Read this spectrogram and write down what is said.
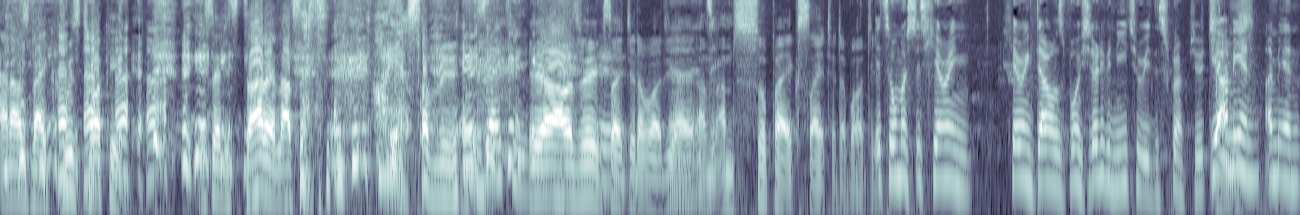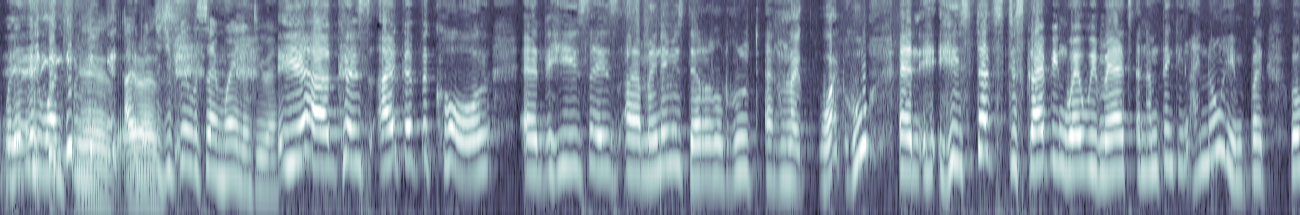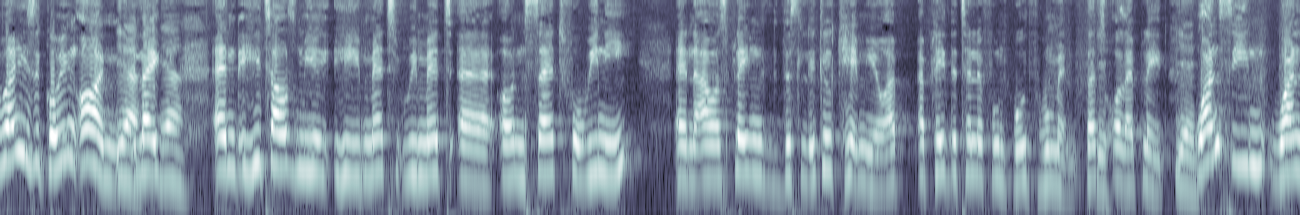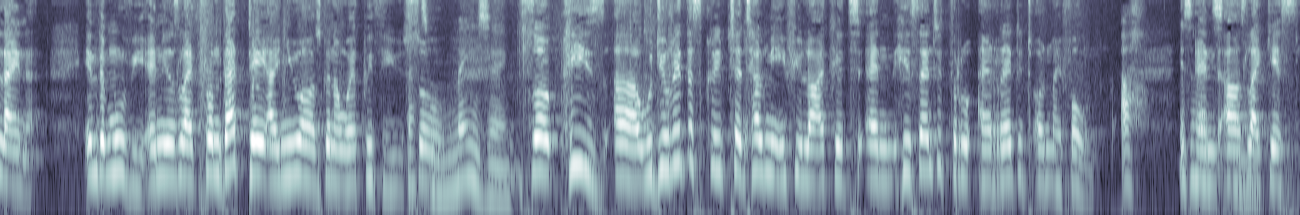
And I was like, who's talking? he said, it's Darrell. I said, oh, yes, I'm in. Exactly. yeah, I was very excited about it. Yeah, I'm, I'm super excited about it. It's almost just hearing hearing Darrell's voice, you don't even need to read the script. You, yeah, I'm in. I'm in. Whatever you want from me. I mean, did you feel the same way, Lindiwe? Yeah, because I got the call and he says, uh, "My name is Darrell Roodt," and I'm like, "What? Who?" And he starts describing where we met, and I'm thinking, I know him, but well, why is it going on? Yeah, like, yeah. and he tells me he met. We met uh, on set for Winnie and I was playing this little cameo. I, I played the telephone booth woman. That's yes. all I played. Yes. One scene, one liner in the movie, and he was like, "From that day, I knew I was going to work with you." That's so amazing. So please, uh, would you read the script and tell me if you like it? And he sent it through. I read it on my phone. Ah, isn't and And I was like, "Yes."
